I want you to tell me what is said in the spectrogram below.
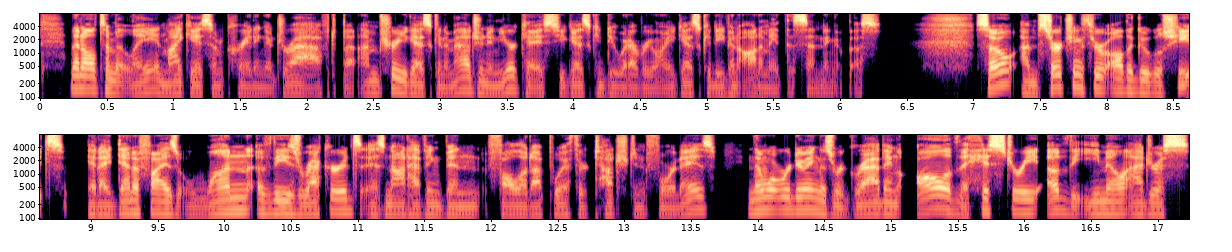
And Then ultimately, in my case, I'm creating a draft, but I'm sure you guys can imagine in your case, you guys can do whatever you want. You guys could even automate the sending of this. So I'm searching through all the Google Sheets. It identifies one of these records as not having been followed up with or touched in four days. And then what we're doing is we're grabbing all of the history of the email address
